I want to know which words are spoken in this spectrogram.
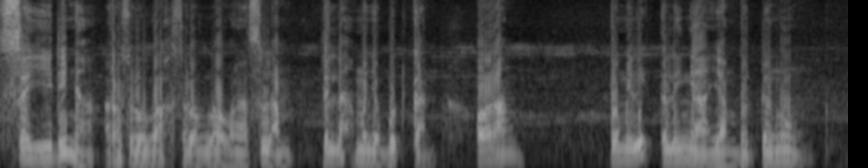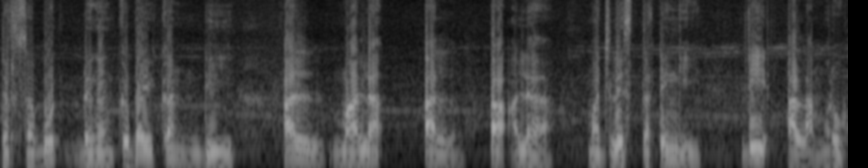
Sayyidina Rasulullah SAW telah menyebutkan orang pemilik telinga yang berdengung tersebut dengan kebaikan di Al-Mala' Al-A'la majlis tertinggi di alam ruh.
